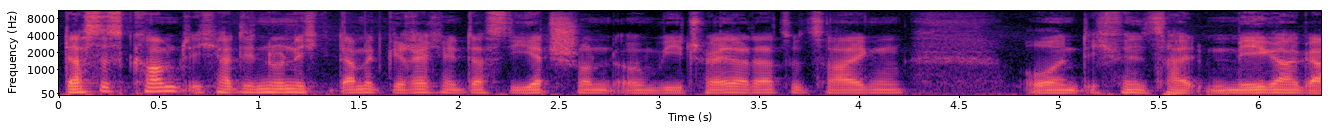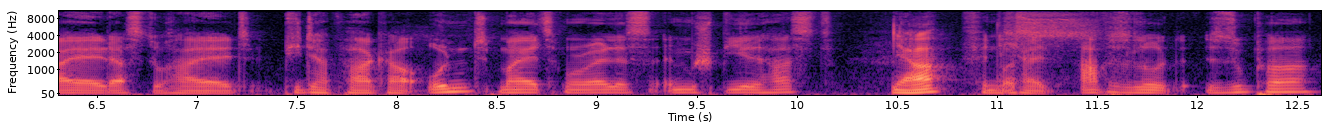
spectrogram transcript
dass es kommt. Ich hatte nur nicht damit gerechnet, dass die jetzt schon irgendwie Trailer dazu zeigen. Und ich finde es halt mega geil, dass du halt Peter Parker und Miles Morales im Spiel hast. Ja. Finde ich halt absolut super.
